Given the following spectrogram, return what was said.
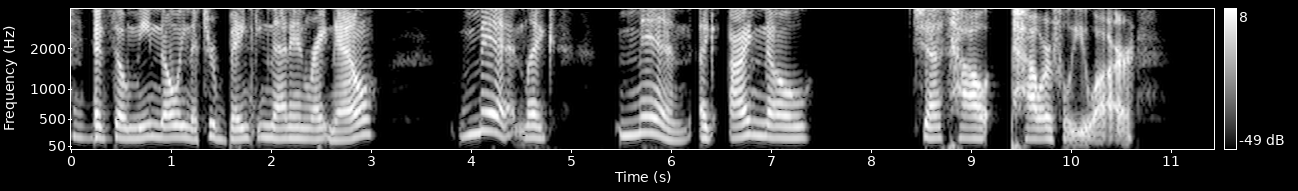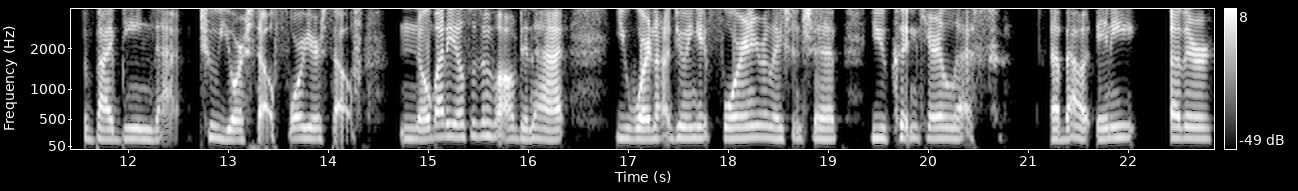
Mm-hmm. And so me knowing that you're banking that in right now, man, like man, like I know just how powerful you are by being that to yourself, for yourself. Nobody else was involved in that. You were not doing it for any relationship. You couldn't care less about any other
